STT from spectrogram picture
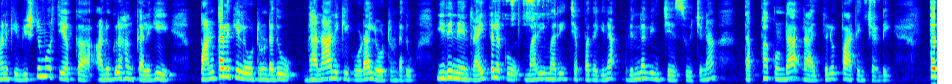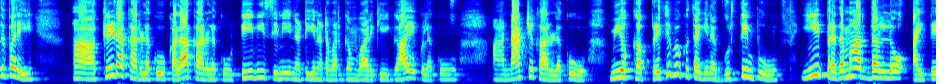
మనకి విష్ణుమూర్తి యొక్క అనుగ్రహం కలిగి పంటలకి లోటుండదు ధనానికి కూడా లోటుండదు. ఇది నేను రైతులకు మరీ మరీ చెప్పదగిన విన్నవించే సూచన. తప్పకుండా రైతులు పాటించండి. తదుపరి క్రీడాకారులకు కళాకారులకు టీవీ సినీ నటీనట వర్గం వారికి గాయకులకు నాట్యకారులకు మీ యొక్క ప్రతిభకు తగిన గుర్తింపు ఈ ప్రథమార్థంలో అయితే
